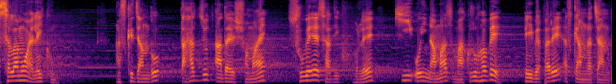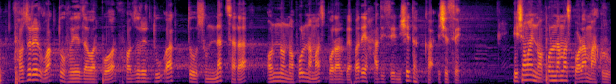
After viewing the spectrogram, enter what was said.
আসসালামু আলাইকুম। আজকে জানব তাহাজ্জুদ আদায়ের সময় সুবেহে সাদিক হলে কি ওই নামাজ মাকরু হবে? এই ব্যাপারে আজকে আমরা জানব। ফজরের ওয়াক্ত হয়ে যাওয়ার পর ফজরের দু ওয়াক্ত সুন্নাত ছাড়া অন্য নফল নামাজ পড়ার ব্যাপারে হাদিসে নিষেধাজ্ঞা এসেছে। এ সময় নফল নামাজ পড়া মাকরু।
